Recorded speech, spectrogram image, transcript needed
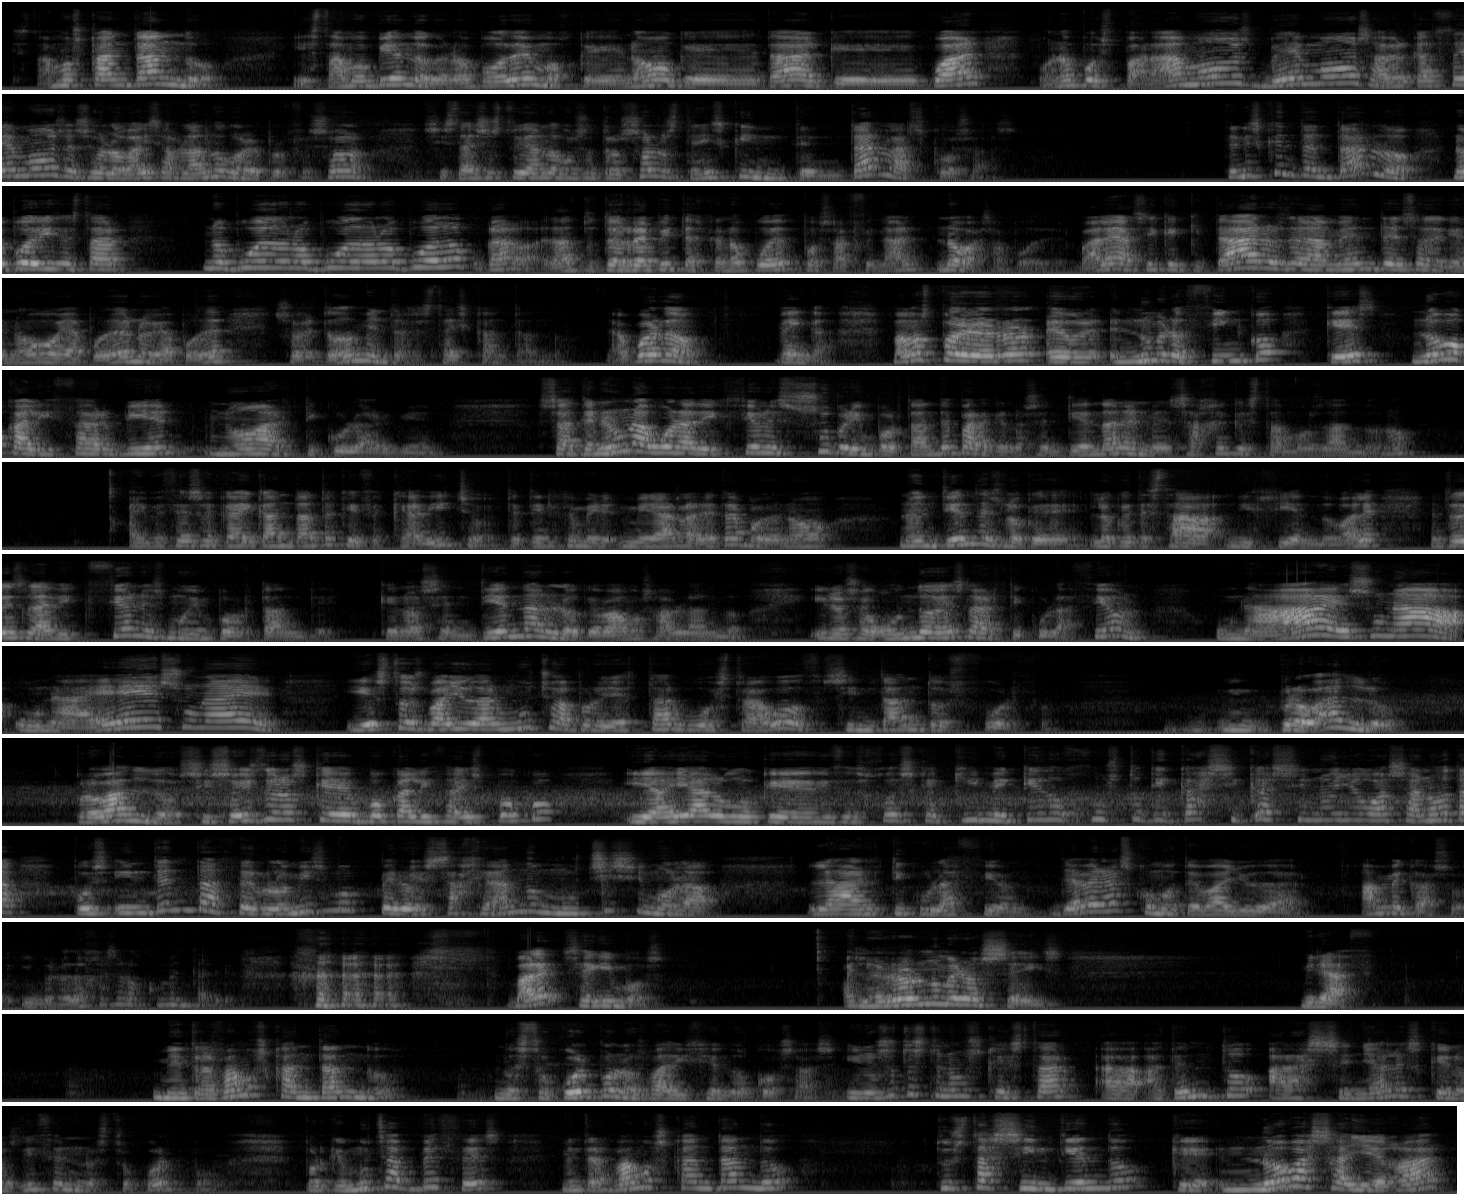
Estamos cantando y estamos viendo que no podemos, que no, que tal, que cual, bueno, pues paramos, vemos, a ver qué hacemos, eso lo vais hablando con el profesor. Si estáis estudiando vosotros solos, tenéis que intentar las cosas. Tenéis que intentarlo. No podéis estar, no puedo, no puedo, no puedo. Claro, tanto te repites que no puedes, pues al final no vas a poder, ¿vale? Así que quitaros de la mente eso de que no voy a poder, no voy a poder, sobre todo mientras estáis cantando. ¿De acuerdo? Venga, vamos por el error el número 5, que es no vocalizar bien, no articular bien. O sea, tener una buena dicción es súper importante para que nos entiendan el mensaje que estamos dando, ¿no? Hay veces que hay cantantes que dices, ¿qué ha dicho? Te tienes que mirar la letra porque no, no entiendes lo que, lo que te está diciendo, ¿vale? Entonces la dicción es muy importante, que nos entiendan lo que vamos hablando. Y lo segundo es la articulación. Una A es una A, una E es una E. Y esto os va a ayudar mucho a proyectar vuestra voz sin tanto esfuerzo. Mm, probadlo, probadlo. Si sois de los que vocalizáis poco y hay algo que dices, jo, es que aquí me quedo justo que casi, casi no llego a esa nota, pues intenta hacer lo mismo, pero exagerando muchísimo la, la articulación. Ya verás cómo te va a ayudar. Hazme caso y me lo dejas en los comentarios. ¿Vale? Seguimos. El error número 6. Mirad, mientras vamos cantando, nuestro cuerpo nos va diciendo cosas y nosotros tenemos que estar atento a las señales que nos dicen nuestro cuerpo. Porque muchas veces, mientras vamos cantando, tú estás sintiendo que no vas a llegar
